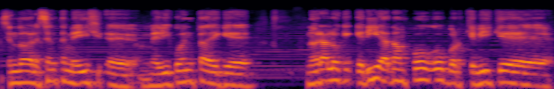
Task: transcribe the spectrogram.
siendo adolescente, me eh, me di cuenta de que no era lo que quería tampoco, porque vi que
